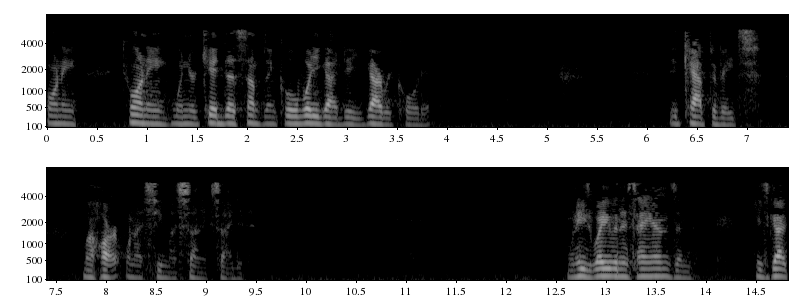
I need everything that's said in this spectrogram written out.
2020, when your kid does something cool, what do you got to do? You got to record it. It captivates my heart when I see my son excited. When he's waving his hands and he's got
